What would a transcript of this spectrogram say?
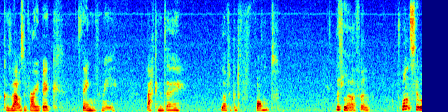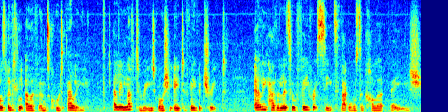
because that was a very big thing for me back in the day. Loved a good font. Little Elephant. Once there was a little elephant called Ellie. Ellie loved to read while she ate her favourite treat. Ellie had a little favourite seat that was the colour beige.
